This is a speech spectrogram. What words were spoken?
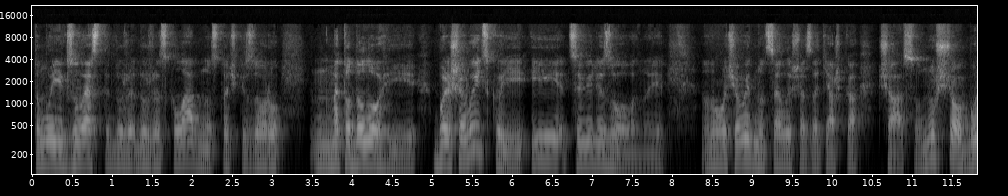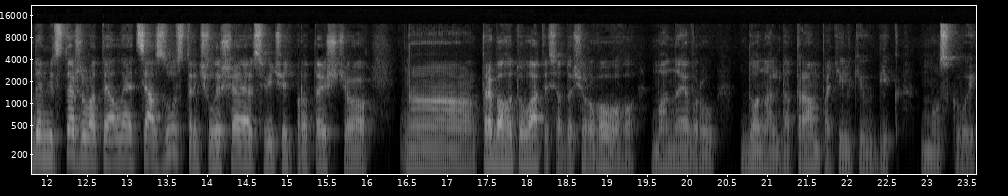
Тому їх звести дуже дуже складно з точки зору методології большевицької і цивілізованої. Ну, очевидно, це лише затяжка часу. Ну що, будемо відстежувати, але ця зустріч лише свідчить про те, що. Треба готуватися до чергового маневру Дональда Трампа тільки в бік Москви.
